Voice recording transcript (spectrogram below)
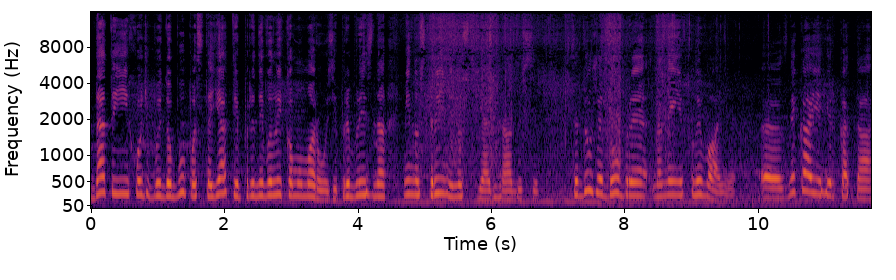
дати їй хоч би добу постояти при невеликому морозі, приблизно мінус 3, мінус 5 градусів. Це дуже добре на неї впливає. Е, Зникає гіркота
